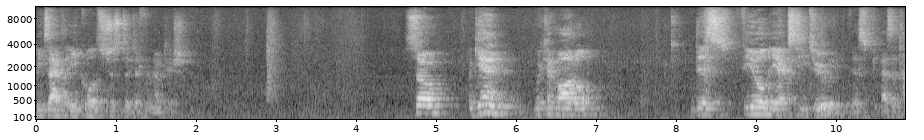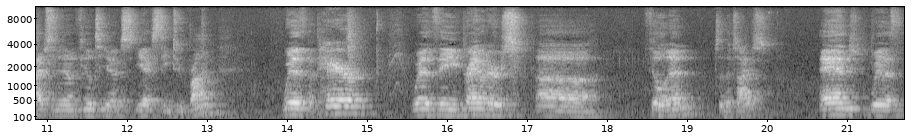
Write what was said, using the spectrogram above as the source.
exactly equal, it's just a different notation. So again, we can model this field ext2 this as a type synonym field tx, ext2 prime with a pair with the parameters uh, filled in to the types and with,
